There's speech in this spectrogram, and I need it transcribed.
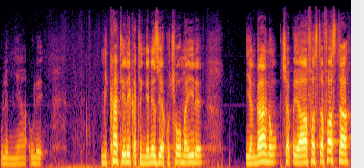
Ule mnya, ule mikate ile ikatengenezwa ya kuchoma ile ya ngano ya fasta fasta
